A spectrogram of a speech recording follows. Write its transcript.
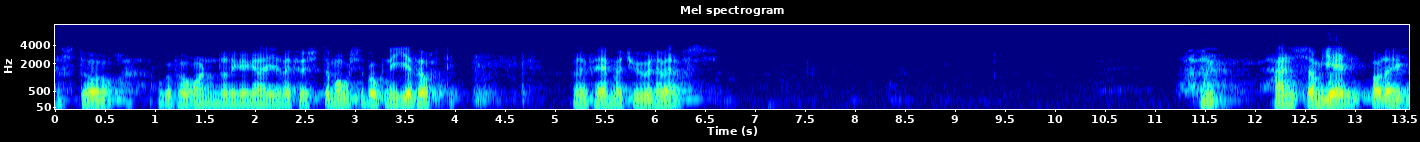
Det står noen forunderlige greier i første Mosebok 49, og det 25. vers. Han som hjelper deg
